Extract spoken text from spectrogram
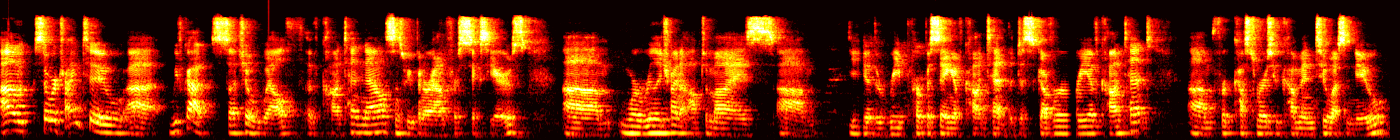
um, so we're trying to. Uh, we've got such a wealth of content now since we've been around for six years. Um, we're really trying to optimize um, you know, the repurposing of content, the discovery of content um, for customers who come into us new.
